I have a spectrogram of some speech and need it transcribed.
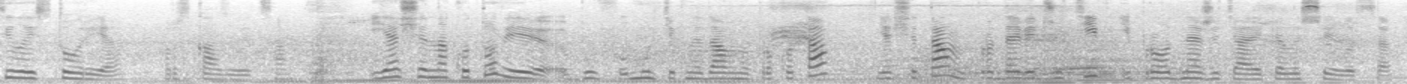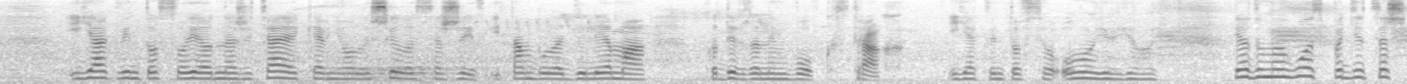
ціла історія розказується. Я ще на котові був мультик недавно про кота. Я ще там про 9 життів і про одне життя, яке лишилося. І як він то своє одне життя, яке в нього лишилося, жив. І там була ділема, ходив за ним вовк, страх. І як він то все, ой-ой-ой. Я думаю, господі, це ж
